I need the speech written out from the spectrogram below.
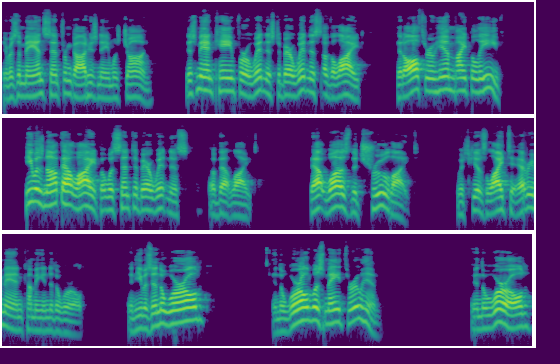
There was a man sent from God whose name was John. This man came for a witness to bear witness of the light, that all through him might believe. He was not that light, but was sent to bear witness of that light. That was the true light, which gives light to every man coming into the world. And he was in the world, and the world was made through him. In the world,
